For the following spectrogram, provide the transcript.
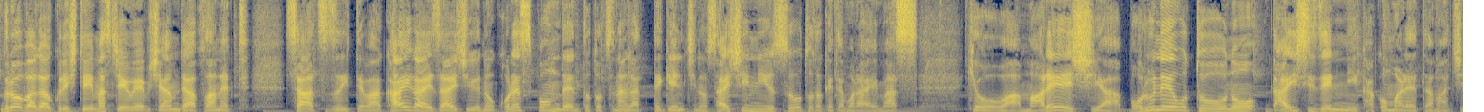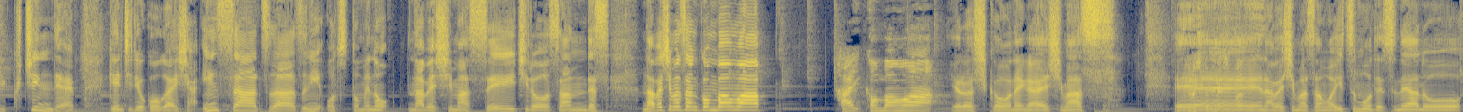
グローバーがお送りしています。J-Wave Jam the Planet さあ続いては海外在住のコレスポンデントとつながって現地の最新ニュースを届けてもらいます。今日はマレーシアボルネオ島の大自然に囲まれた町クチンで現地旅行会社インサーツアーズにお勤めの鍋島誠一郎さんです。鍋島さんこんばんは。はい、こんばんは。よろしくお願いしますえー鍋島さんはいつもですねあの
